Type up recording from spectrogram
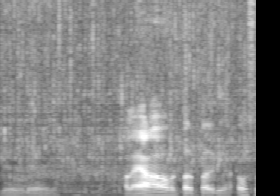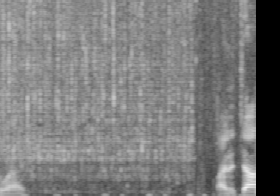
เร็วเร็วเร็วเอาแล้วมันเปิดเปิดดิโอ้สวย ไปเลยจ้า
